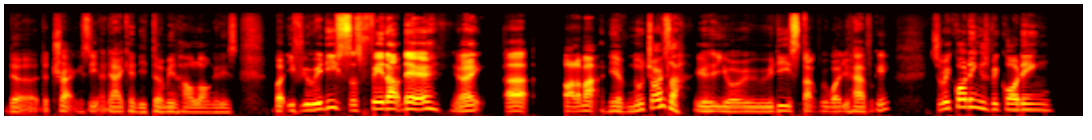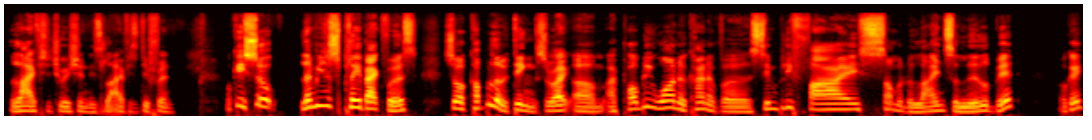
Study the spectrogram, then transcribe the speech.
the the track. You see, and I can determine how long it is. But if you already fade out there, right? Uh, alamak, you have no choice lah. You you're already stuck with what you have. Okay, so recording is recording live situation is live is different okay so let me just play back first. So a couple of things right? Um i probably want to kind of uh, simplify some of the lines a little bit okay?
